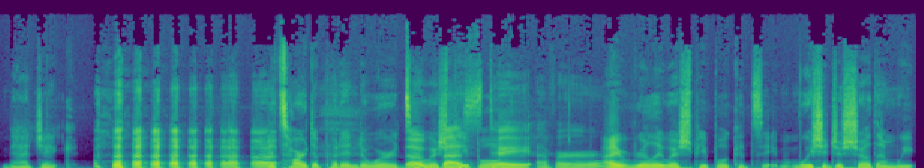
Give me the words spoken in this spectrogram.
Magic. it's hard to put into words. I the wish best people day ever I really wish people could see. We should just show them we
